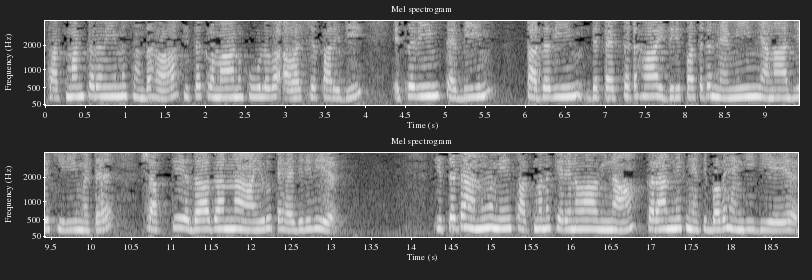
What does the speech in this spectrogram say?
සක්මන් කරවීම සඳහා සිත ක්‍රමානුකූලව අවශ්‍ය පරිදි එසවීම, තැබීම, තදවීම දෙපැත්තට හා ඉදිරිපසට නැමීම යනාදිය කිරීමට ශක්තිය යොදා ගන්න ආයුරු පැහැදිලි විය. සිතට අනුව මේ සක්මන කෙරෙනවා විනා කරන්නෙක් නැති බව හැඟී ගියේය.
